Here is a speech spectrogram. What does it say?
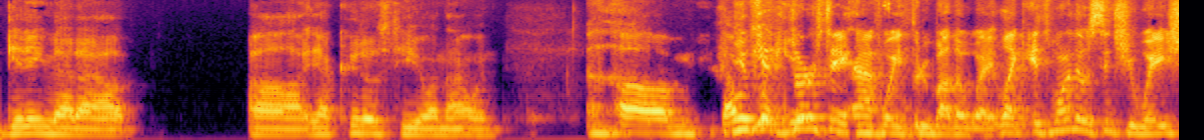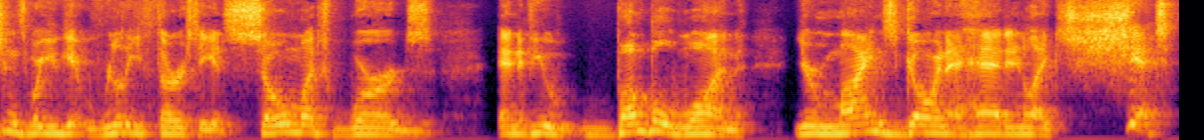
getting that out. Uh, yeah, kudos to you on that one. Um, that you get like thirsty halfway through, by the way. Like it's one of those situations where you get really thirsty. It's so much words, and if you bumble one, your mind's going ahead, and you're like, "Shit,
